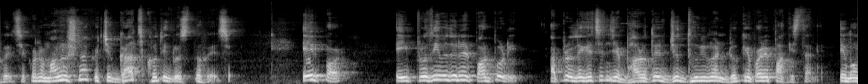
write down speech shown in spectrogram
হয়েছে। কোনো মানুষ না, কিছু গাছ ক্ষতিগ্রস্ত হয়েছে। এরপর এই প্রতিবেদনের পরপরই আপনারা দেখেছেন যে ভারতের যুদ্ধ বিমান ঢুকে পড়ে পাকিস্তানে এবং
